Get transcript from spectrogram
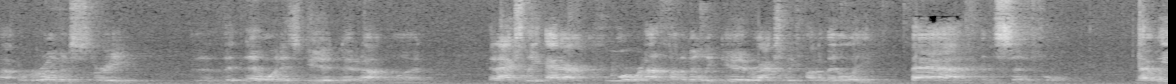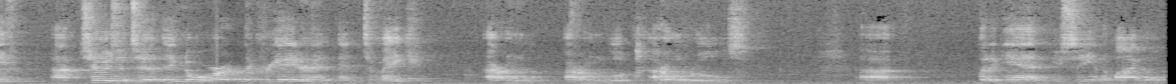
Uh, Romans 3, that no one is good, no, not one. That actually, at our core, we're not fundamentally good, we're actually fundamentally bad and sinful, that we've uh, chosen to ignore the Creator and, and to make our own, our own, our own rules. Uh, but again, you see in the Bible,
